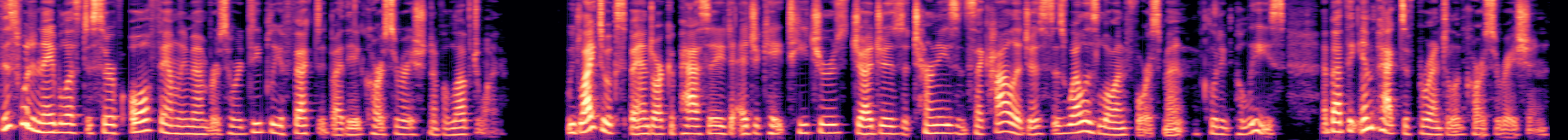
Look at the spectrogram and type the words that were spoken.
This would enable us to serve all family members who are deeply affected by the incarceration of a loved one. We'd like to expand our capacity to educate teachers, judges, attorneys, and psychologists, as well as law enforcement, including police, about the impact of parental incarceration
